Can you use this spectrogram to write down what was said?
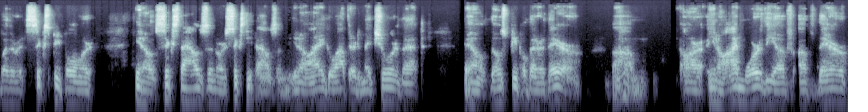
whether it's six people or, you know, 6,000 or 60,000, you know, I go out there to make sure that, you know, those people that are there um, are, you know, I'm worthy of, of their,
